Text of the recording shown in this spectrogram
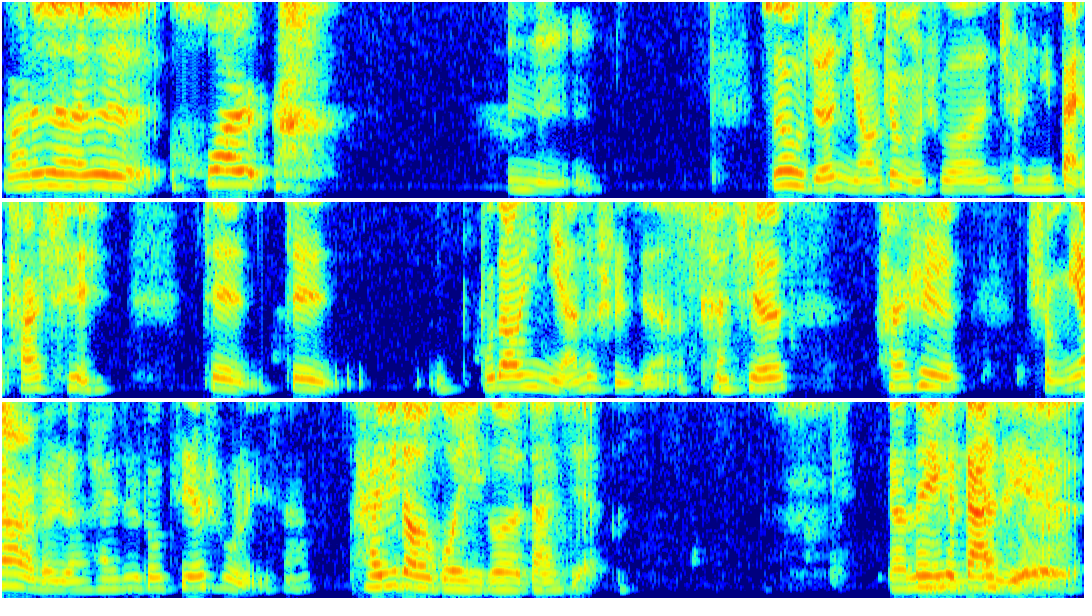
玩的越来越花儿。嗯。所以我觉得你要这么说，就是你摆摊儿这这这不到一年的时间，感觉还是什么样儿的人还是都接触了一下。还遇到过一个大姐，然后那个嗯大大姐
